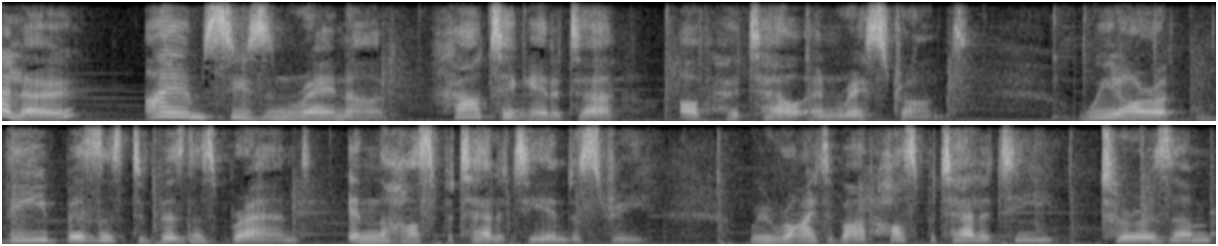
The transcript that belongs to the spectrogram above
Hello, I am Susan Reynard, Gauteng editor of Hotel and Restaurant. We are the business to business brand in the hospitality industry. We write about hospitality, tourism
